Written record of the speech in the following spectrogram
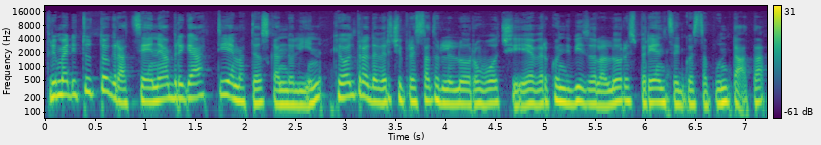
Prima di tutto grazie a Enea Brigatti e Matteo Scandolin, che oltre ad averci prestato le loro voci e aver condiviso la loro esperienza in questa puntata,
